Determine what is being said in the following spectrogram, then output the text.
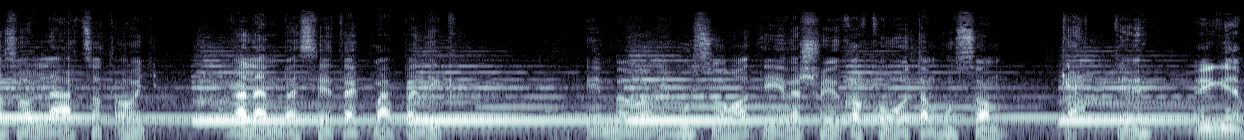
azon látszott, ahogy velem beszéltek, már pedig én bevallom, 26 éves vagyok, akkor voltam 22. Igen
